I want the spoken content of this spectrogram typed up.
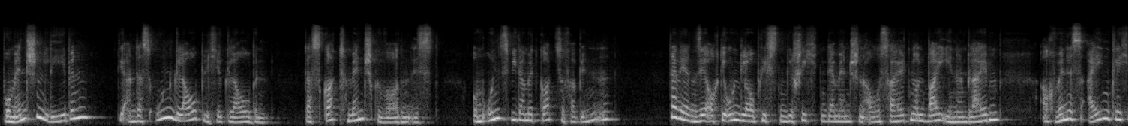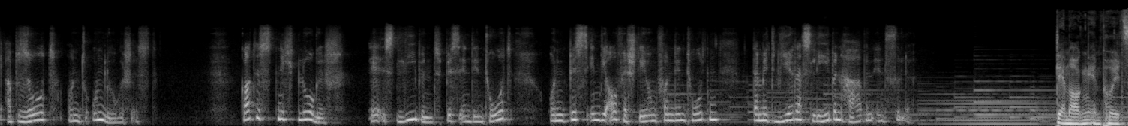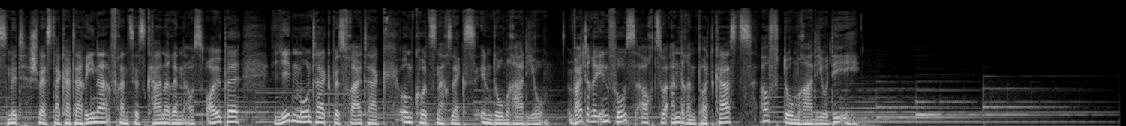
Wo Menschen leben, die an das Unglaubliche glauben, dass Gott Mensch geworden ist, um uns wieder mit Gott zu verbinden, da werden sie auch die unglaublichsten Geschichten der Menschen aushalten und bei ihnen bleiben auch wenn es eigentlich absurd und unlogisch ist. Gott ist nicht logisch, er ist liebend bis in den Tod und bis in die Auferstehung von den Toten, damit wir das Leben haben in Fülle. Der Morgenimpuls mit Schwester Katharina, Franziskanerin aus Olpe, jeden Montag bis Freitag um kurz nach sechs im Domradio. Weitere Infos auch zu anderen Podcasts auf domradio.de.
